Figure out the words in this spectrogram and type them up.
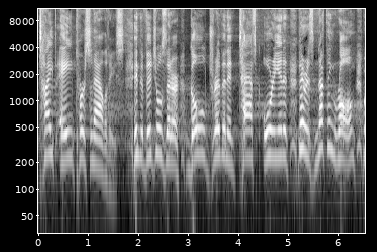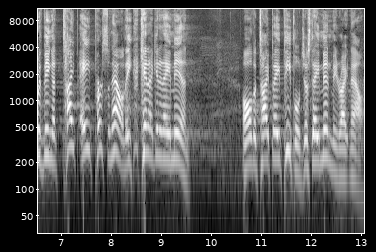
type A personalities, individuals that are goal driven and task oriented. There is nothing wrong with being a type A personality. Can I get an amen? All the type A people, just amen me right now.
